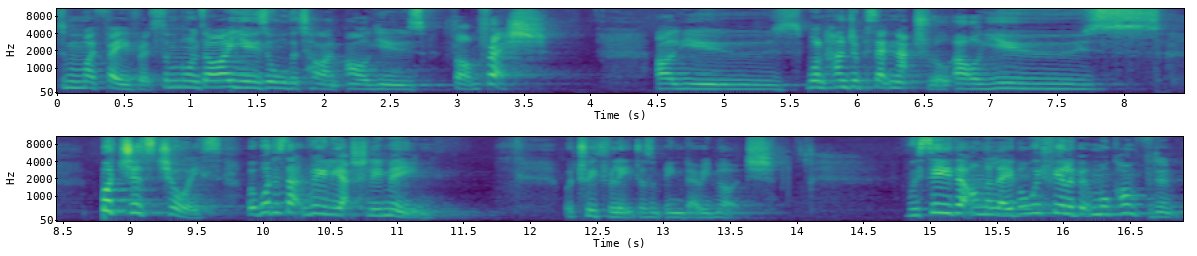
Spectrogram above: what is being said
Some of my favourites, some of the ones I use all the time. I'll use Farm Fresh. I'll use 100% natural. I'll use Butcher's Choice. But what does that really actually mean? Well, truthfully, it doesn't mean very much. We see that on the label, we feel a bit more confident.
